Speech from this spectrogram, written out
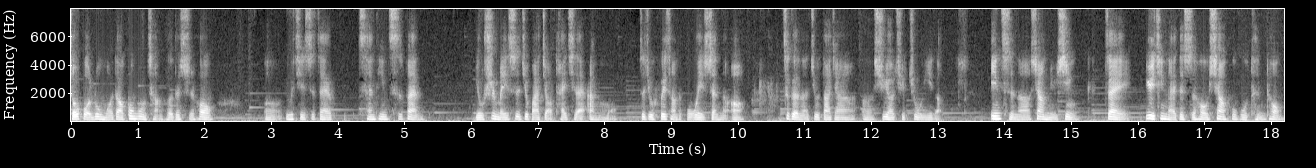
走火入魔，到公共场合的时候，呃，尤其是在餐厅吃饭，有事没事就把脚抬起来按摩，这就非常的不卫生了啊。这个呢，就大家呃需要去注意了。因此呢，像女性在月经来的时候，下腹部疼痛，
